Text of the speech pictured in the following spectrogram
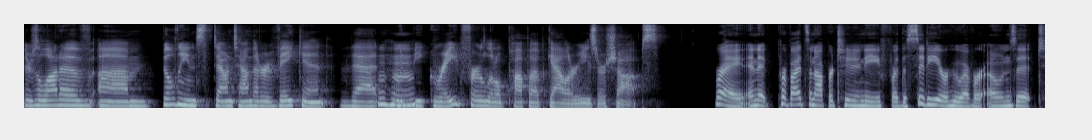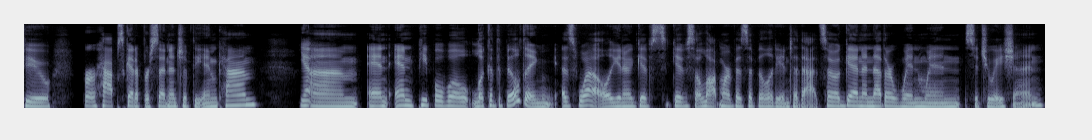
there's a lot of um, buildings downtown that are vacant that mm-hmm. would be great for little pop up galleries or shops. Right. And it provides an opportunity for the city or whoever owns it to perhaps get a percentage of the income. Yeah. Um, and and people will look at the building as well. You know, gives gives a lot more visibility into that. So again, another win-win situation.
